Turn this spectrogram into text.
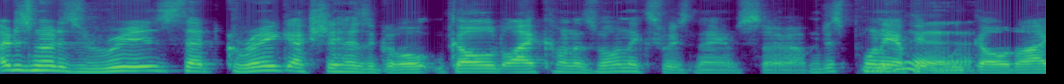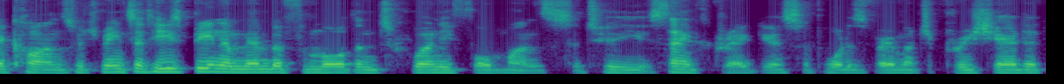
I just noticed Riz that Greg actually has a gold, gold icon as well next to his name. So I'm just pointing yeah. out people with gold icons, which means that he's been a member for more than 24 months. So two years. Thanks, Greg. Your support is very much appreciated.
